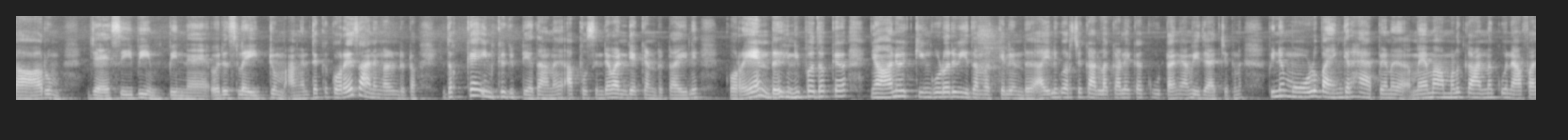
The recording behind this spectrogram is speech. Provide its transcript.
കാറും ജെ സി ബിയും പിന്നെ ഒരു സ്ലേറ്റും അങ്ങനത്തെ ഒക്കെ കുറേ സാധനങ്ങളുണ്ട് കേട്ടോ ഇതൊക്കെ എനിക്ക് കിട്ടിയതാണ്. അപ്പൂസിന്റെ വണ്ടിയൊക്കെ ഉണ്ട് കേട്ടോ അതിൽ കുറേ ഉണ്ട്. ഇനിയിപ്പോൾ ഇതൊക്കെ ഞാനും ഒക്കെയും കൂടെ ഒരു വീതം വെക്കലുണ്ട്. അതിൽ കുറച്ച് കള്ളക്കളിയൊക്കെ കൂട്ടാൻ ഞാൻ വിചാരിച്ചിരിക്കണം. പിന്നെ മോൾ ഭയങ്കര ഹാപ്പിയാണ്. മേമ നമ്മൾ കാണുന്ന കുനാഫ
